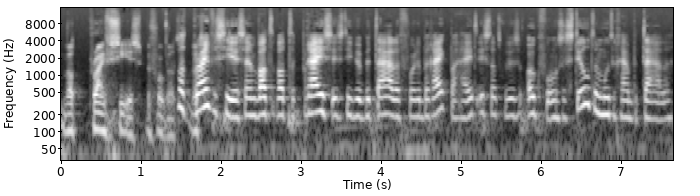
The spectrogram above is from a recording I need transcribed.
wat privacy is bijvoorbeeld. Wat, privacy is en wat, wat de prijs is die we betalen voor de bereikbaarheid, is dat we dus ook voor onze stilte moeten gaan betalen.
